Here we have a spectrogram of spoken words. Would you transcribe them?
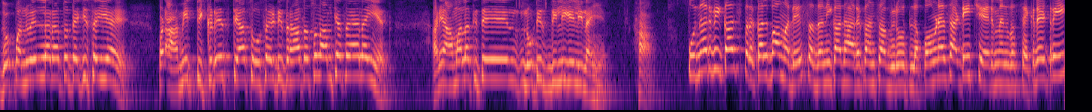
जो पनवेलला राहतो त्याची सही आहे. पण आम्ही तिकडेच त्या सोसायटीत राहत असून आमच्या सह्या नाही आहेत आणि आम्हाला तिथे नोटीस दिली गेली नाही आहे हां. पुनर्विकास प्रकल्पामध्ये सदनिका धारकांचा विरोध लपवण्यासाठी चेअरमॅन व सेक्रेटरी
